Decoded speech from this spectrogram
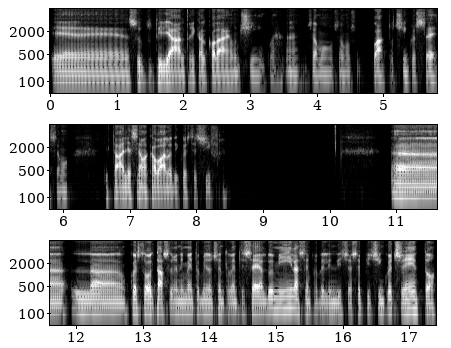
eh, su tutti gli altri calcolare un 5. Eh, siamo, siamo, su 4, 5, 6, siamo, l'Italia siamo a cavallo di queste cifre. Uh, la, questo è il tasso di rendimento 1926 al 2000, sempre dell'indice SP500.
